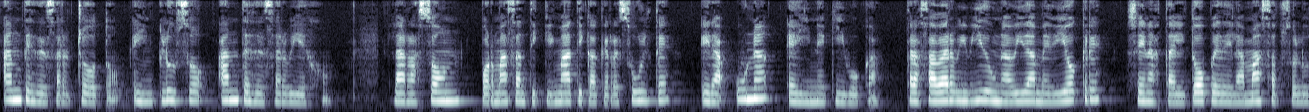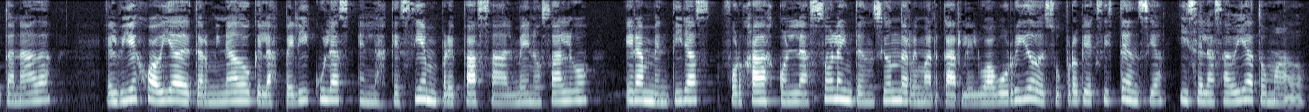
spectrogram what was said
antes de ser choto e incluso antes de ser viejo. La razón, por más anticlimática que resulte, era una e inequívoca. Tras haber vivido una vida mediocre, llena hasta el tope de la más absoluta nada, el viejo había determinado que las películas en las que siempre pasa al menos algo eran mentiras forjadas con la sola intención de remarcarle lo aburrido de su propia existencia y se las había tomado,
